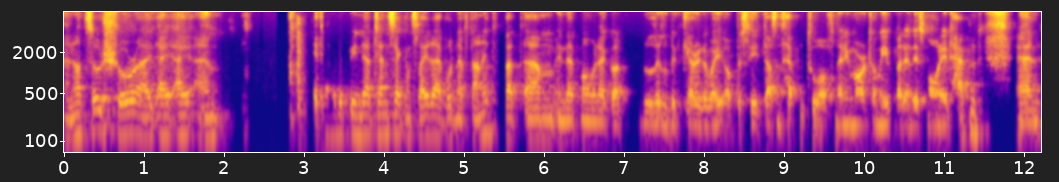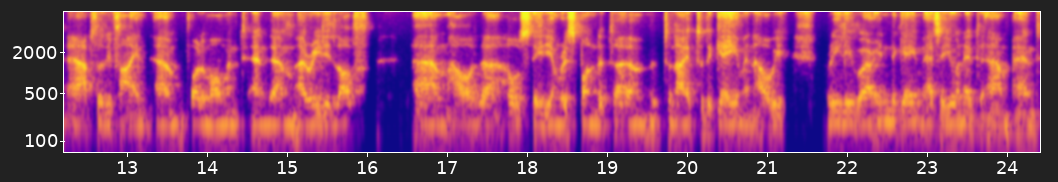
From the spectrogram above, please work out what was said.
I'm not so sure. I, I, I um, if I would have been there 10 seconds later, I wouldn't have done it. But um, in that moment, I got a little bit carried away. Obviously, it doesn't happen too often anymore to me, but in this moment, it happened and uh, absolutely fine um, for the moment. And um, I really love um, how the whole stadium responded um, tonight to the game and how we really were in the game as a unit. Um, and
